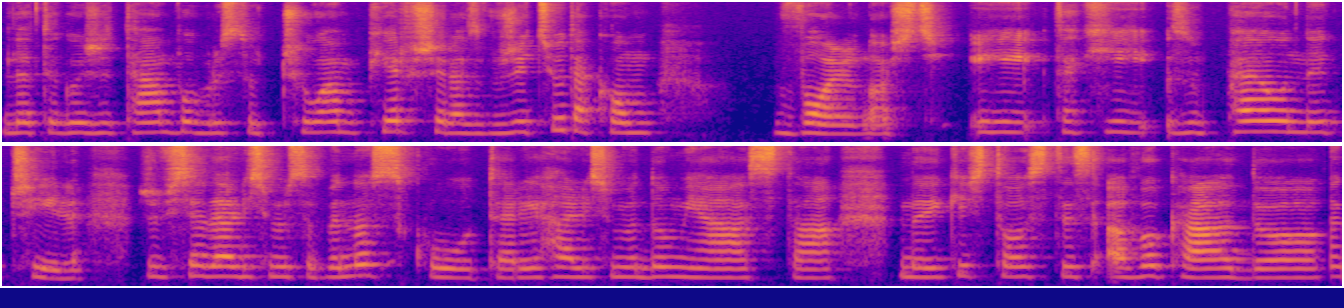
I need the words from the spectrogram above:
dlatego że tam po prostu czułam pierwszy raz w życiu taką wolność i taki zupełny chill, że wsiadaliśmy sobie na skuter, jechaliśmy do miasta, na jakieś tosty z awokado, na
